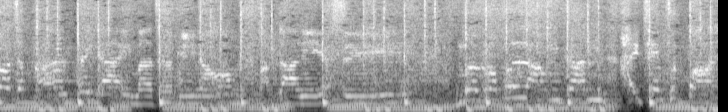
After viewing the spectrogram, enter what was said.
ก็จะผ่านไปได้มาเธอพี่น้องปัตตานีเอฟซีมารวมพลังกันให้เทีมฟุตบอล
